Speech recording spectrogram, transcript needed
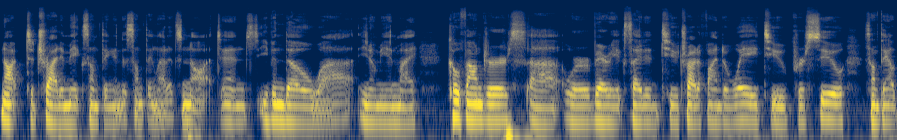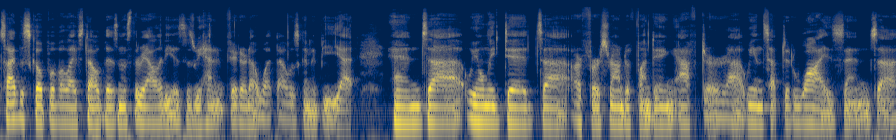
not to try to make something into something that it's not. And even though, uh, you know, me and my co-founders uh, were very excited to try to find a way to pursue something outside the scope of a lifestyle business. The reality is, is we hadn't figured out what that was going to be yet, and uh, we only did uh, our first round of funding after uh, we incepted Wize, and uh,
